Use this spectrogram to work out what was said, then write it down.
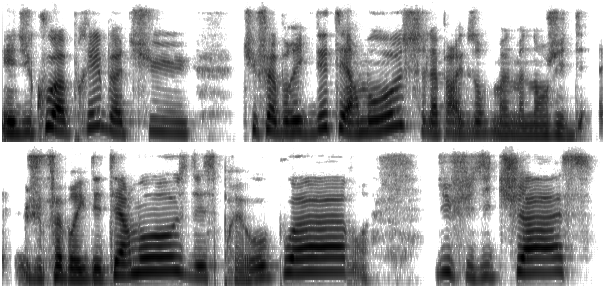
Et du coup après bah tu tu fabriques des thermos. Là, par exemple, maintenant, je fabrique des thermos, des sprays au poivre, du fusil de chasse,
